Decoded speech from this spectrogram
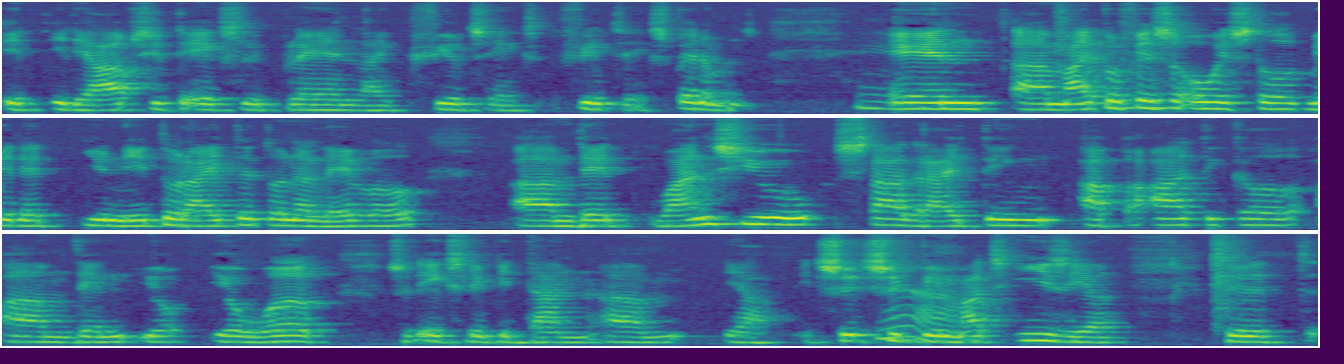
it, it helps you to actually plan like future ex- future experiments. Mm. And uh, my professor always told me that you need to write it on a level um, that once you start writing up an article, um, then your your work should actually be done. Um, yeah, it should should yeah. be much easier to, to,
